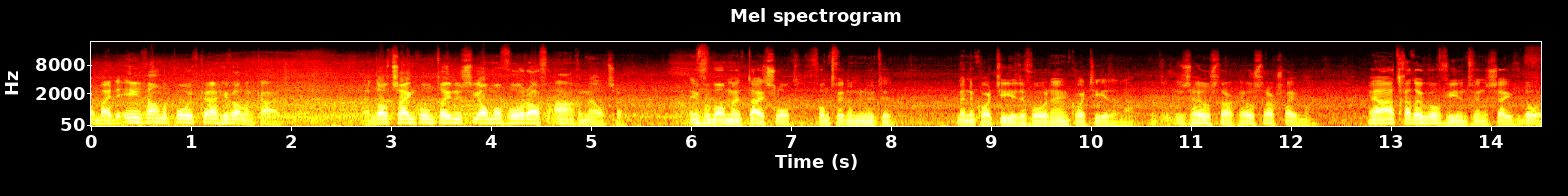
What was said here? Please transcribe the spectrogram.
En bij de ingaande poort krijg je wel een kaartje. En dat zijn containers die allemaal vooraf aangemeld zijn. In verband met een tijdslot van 20 minuten. Met een kwartier ervoor en een kwartier daarna. Het is heel strak, heel strak schema. Ja, het gaat ook wel 24-7 door.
